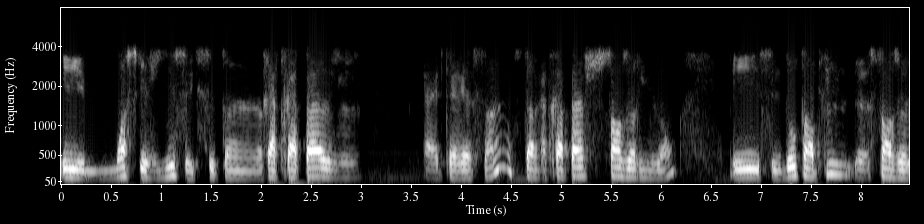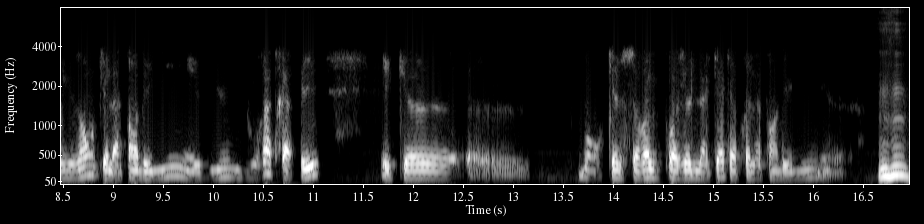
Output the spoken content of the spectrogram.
Et moi, ce que je dis, c'est que c'est un rattrapage intéressant. C'est un rattrapage sans horizon. Et c'est d'autant plus euh, sans horizon que la pandémie est venue nous rattraper et que, euh, bon, quel sera le projet de la CAQ après la pandémie? Euh? Mm-hmm.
